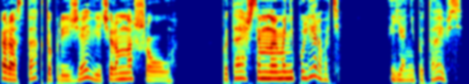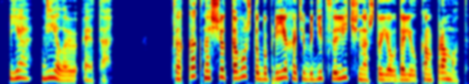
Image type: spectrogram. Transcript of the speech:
Раз так, то приезжай вечером на шоу. Пытаешься мной манипулировать? Я не пытаюсь, я делаю это. Так как насчет того, чтобы приехать убедиться лично, что я удалил компромат,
